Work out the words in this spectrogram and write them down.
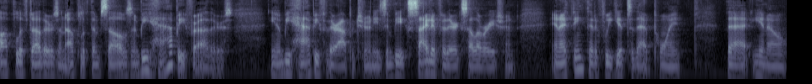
uplift others and uplift themselves and be happy for others. You know, be happy for their opportunities and be excited for their acceleration. And I think that if we get to that point, that, you know,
